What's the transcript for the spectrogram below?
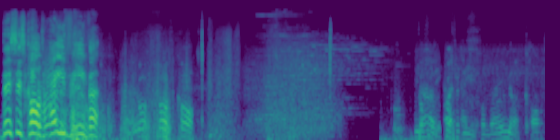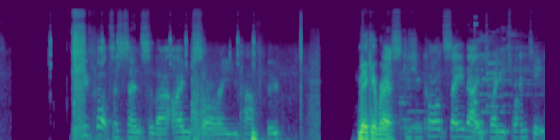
This is called Corona's hay fever. Cough, cough, cough. No, Coffee, I have coffee. corona cough. You've got to censor that. I'm sorry, you have to. Make it red. Yes, because you can't say that in 2020. You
